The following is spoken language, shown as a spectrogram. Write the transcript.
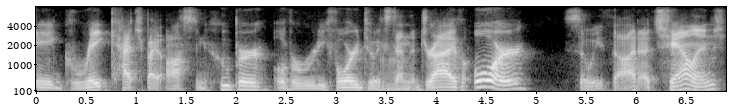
a great catch by Austin Hooper over Rudy Ford to extend the drive. Or, so we thought, a challenge.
